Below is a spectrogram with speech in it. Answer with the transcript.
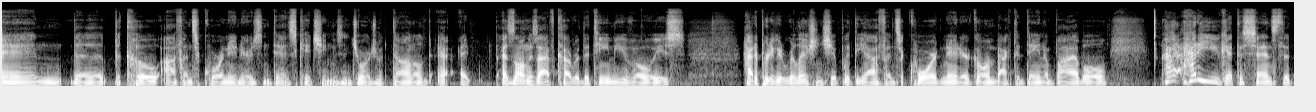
and the the co-offense coordinators and Des Kitchings and George McDonald. I, I, as long as I've covered the team, you've always had a pretty good relationship with the offensive coordinator, going back to Dana Bible. How, how do you get the sense that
